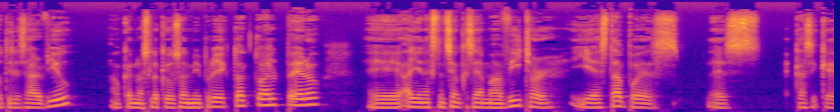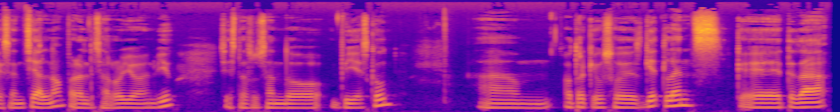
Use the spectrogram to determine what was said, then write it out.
utilizar Vue aunque no es lo que uso en mi proyecto actual, pero eh, hay una extensión que se llama Vitor y esta pues es casi que esencial, ¿no? Para el desarrollo en Vue, si estás usando VS Code. otra que uso es GitLens, que te da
